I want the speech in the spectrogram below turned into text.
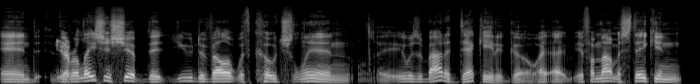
And the yep. relationship that you developed with Coach Lynn, it was about a decade ago. I, I, if I'm not mistaken,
